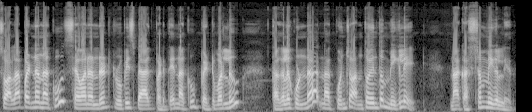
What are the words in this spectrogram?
సో అలా పడినా నాకు సెవెన్ హండ్రెడ్ రూపీస్ బ్యాగ్ పడితే నాకు పెట్టుబడులు తగలకుండా నాకు కొంచెం అంతో ఎంతో మిగిలే నా కష్టం మిగలలేదు.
